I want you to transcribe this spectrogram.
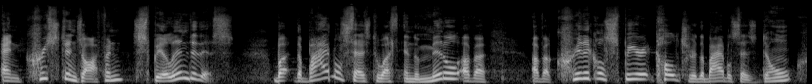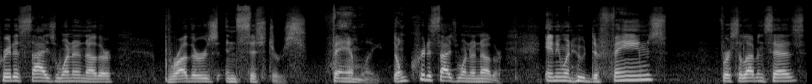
And Christians often spill into this. But the Bible says to us, in the middle of a, of a critical spirit culture, the Bible says, don't criticize one another, brothers and sisters, family. Don't criticize one another. Anyone who defames, verse 11 says,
